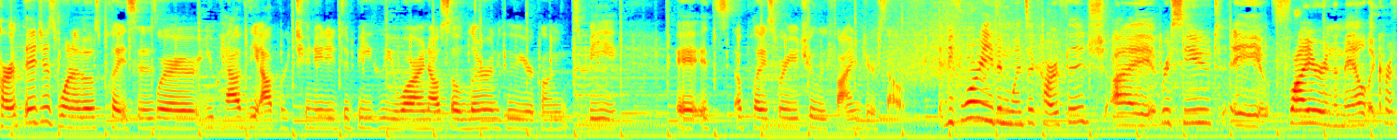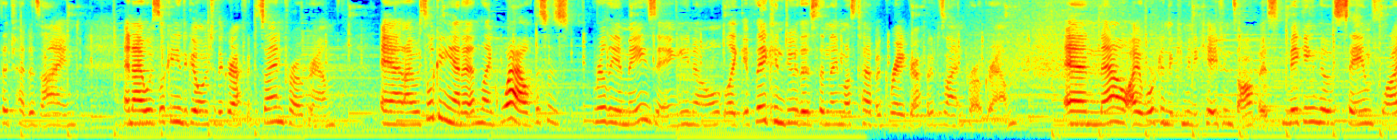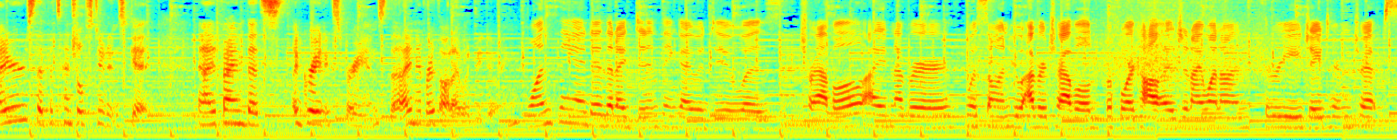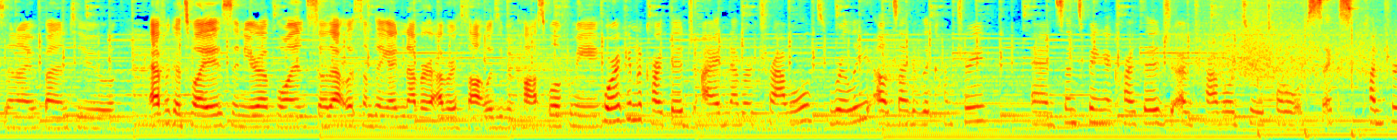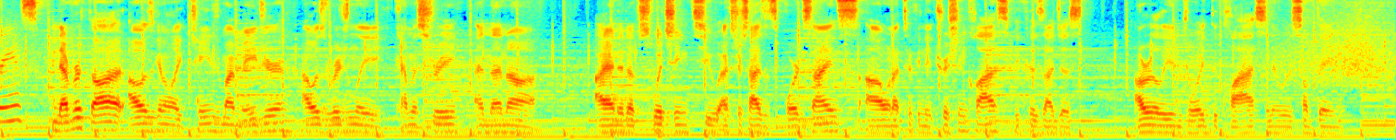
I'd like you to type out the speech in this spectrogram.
Carthage is one of those places where you have the opportunity to be who you are and also learn who you're going to be. It's a place where you truly find yourself. Before I even went to Carthage, I received a flyer in the mail that Carthage had designed, and I was looking to go into the graphic design program. And I was looking at it, and like, wow, this is really amazing. You know, like if they can do this, then they must have a great graphic design program. And now I work in the communications office, making those same flyers that potential students get. And I find that's a great experience that I never thought I would be doing. One thing I did that I didn't think I would do was travel. I never was someone who ever traveled before college and I went on three J-term trips and I've been to Africa twice and Europe once so that was something I'd never ever thought was even possible for me. Before I came to Carthage I had never traveled really outside of the country and since being at Carthage, I've traveled to a total of six countries. Never thought I was gonna like change my major. I was originally chemistry, and then uh, I ended up switching to exercise and sports science uh, when I took a nutrition class because I just I really enjoyed the class and it was something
